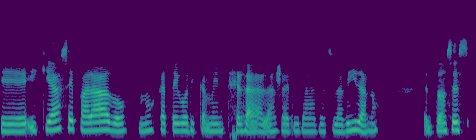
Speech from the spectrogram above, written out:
Eh, y que ha separado, ¿no? Categóricamente la, la realidad es la vida, ¿no? Entonces,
